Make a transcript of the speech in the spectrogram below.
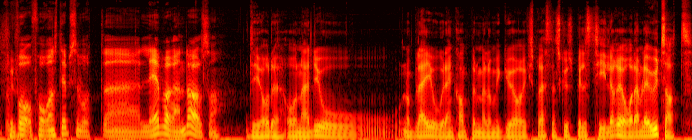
full For, forhåndstipset vårt lever enda, altså. Det gjør det. Og nå er det jo Nå ble jo den kampen mellom Vigør og Ekspress Den skulle spilles tidligere i år, og den ble utsatt.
